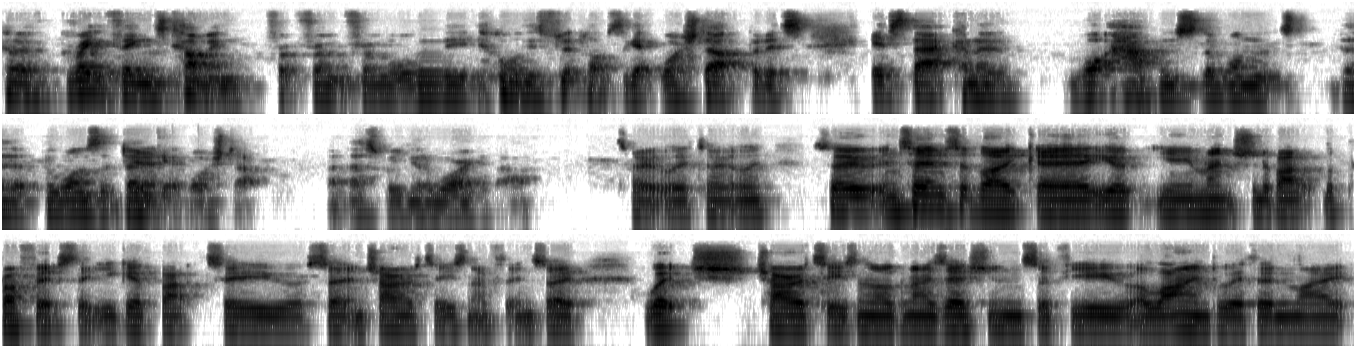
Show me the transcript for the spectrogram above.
kind of great things coming from from, from all the all these flip flops that get washed up, but it's it's that kind of what happens to the ones the the ones that don't yeah. get washed up. That's what you got to worry about. Totally, totally. So, in terms of like uh, you, you mentioned about the profits that you give back to certain charities and everything. So, which charities and organisations have you aligned with, and like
